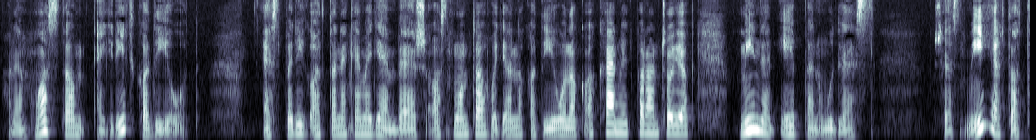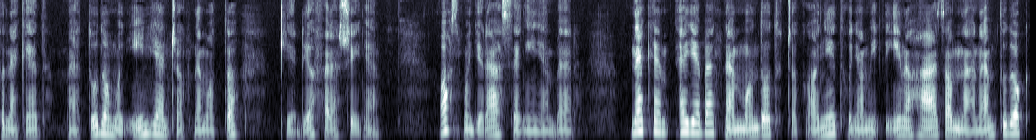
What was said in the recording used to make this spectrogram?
hanem hoztam egy ritka diót. Ezt pedig adta nekem egy ember, és azt mondta, hogy annak a diónak akármit parancsoljak, minden éppen úgy lesz. És ezt miért adta neked? Mert tudom, hogy ingyen csak nem adta, kérdi a felesége. Azt mondja rá a szegény ember. Nekem egyebet nem mondott, csak annyit, hogy amit én a házamnál nem tudok,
